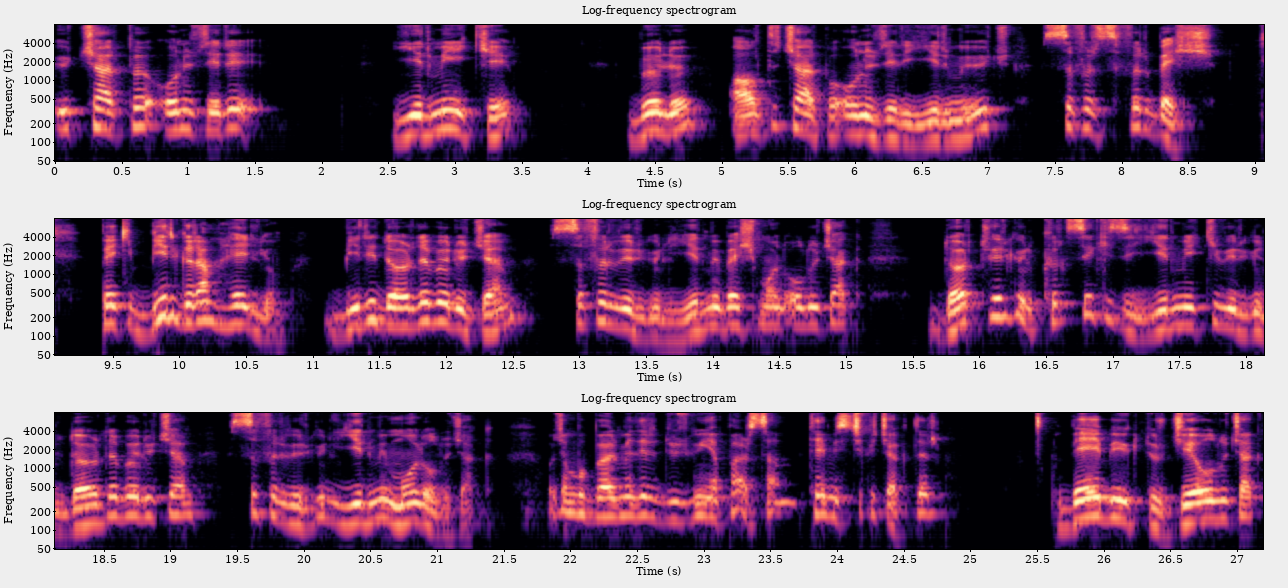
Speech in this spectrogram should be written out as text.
3 çarpı 10 üzeri 22 bölü 6 çarpı 10 üzeri 23 005. Peki 1 gram helyum. 1'i 4'e böleceğim. 0,25 mol olacak. 4,48'i 22,4'e böleceğim. 0,20 mol olacak. Hocam bu bölmeleri düzgün yaparsam temiz çıkacaktır. B büyüktür C olacak.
